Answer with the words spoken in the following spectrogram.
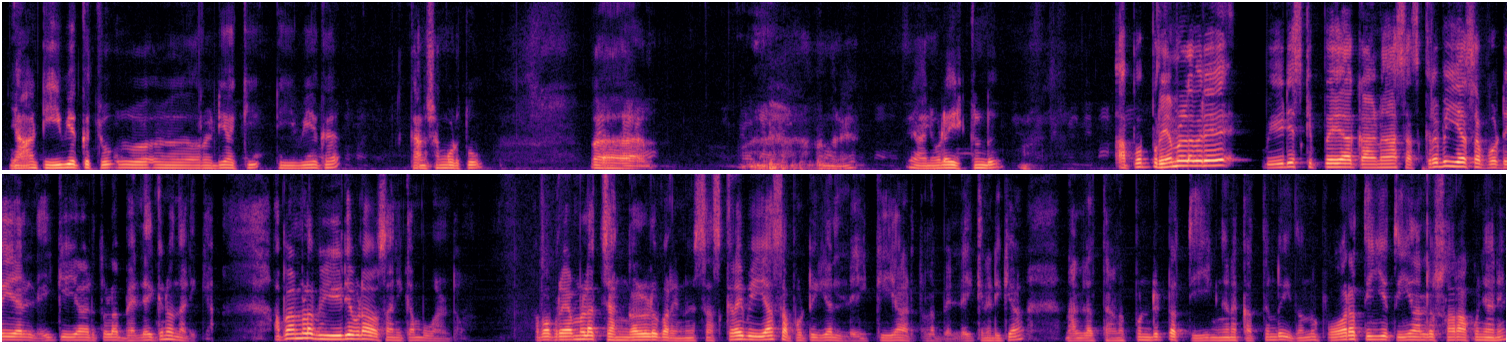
ഞാൻ ടി വി ഒക്കെ ചു റെഡിയാക്കി. ടി വി ഒക്കെ കണക്ഷൻ കൊടുത്തു. അങ്ങനെ ഞാനിവിടെ ഇരിക്കുന്നുണ്ട്. അപ്പോൾ പ്രിയമുള്ളവരെ വീഡിയോ സ്കിപ്പ് ചെയ്യുക കാണുക സബ്സ്ക്രൈബ് ചെയ്യുക സപ്പോർട്ട് ചെയ്യുക ലൈക്ക് ചെയ്യുക അടുത്തുള്ള ബെല്ലൈക്കനൊന്ന് അടിക്കുക. അപ്പോൾ നമ്മളെ വീഡിയോ ഇവിടെ അവസാനിക്കാൻ കേട്ടോ അപ്പോൾ പ്രിയമുള്ള ചങ്കളോട് പറയുന്നത് സബ്സ്ക്രൈബ് ചെയ്യുക സപ്പോർട്ട് ചെയ്യുക ലൈക്ക് ചെയ്യുക അടുത്തുള്ള ബെല്ലൈക്കിനടിക്കുക നല്ല തണുപ്പുണ്ട് കേട്ടോ തീ ഇങ്ങനെ കത്തുണ്ട്. ഇതൊന്നും പോരെ തീ തീ നല്ല ഉഷാറാക്കും ഞാൻ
